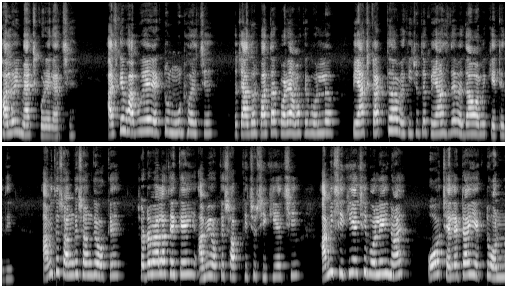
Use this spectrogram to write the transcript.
ভালোই ম্যাচ করে গেছে। আজকে ভাবুয়ের একটু মুড হয়েছে। তো চাদর পাতার পরে আমাকে বলল, পেঁয়াজ কাটতে হবে, কিছুতে পেঁয়াজ দেবে, দাও আমি কেটে দিই। আমি তো সঙ্গে সঙ্গে ওকে, ছোটবেলা থেকেই আমি ওকে সব কিছু শিখিয়েছি। আমি শিখিয়েছি বলেই নয়, ও ছেলেটাই একটু অন্য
